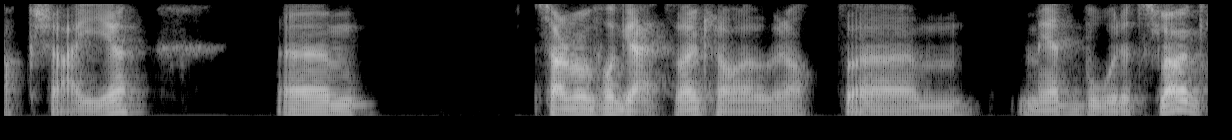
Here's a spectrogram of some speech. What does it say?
aksjeeie. Um, så er det i hvert fall greit å være klar over at um, med et borettslag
